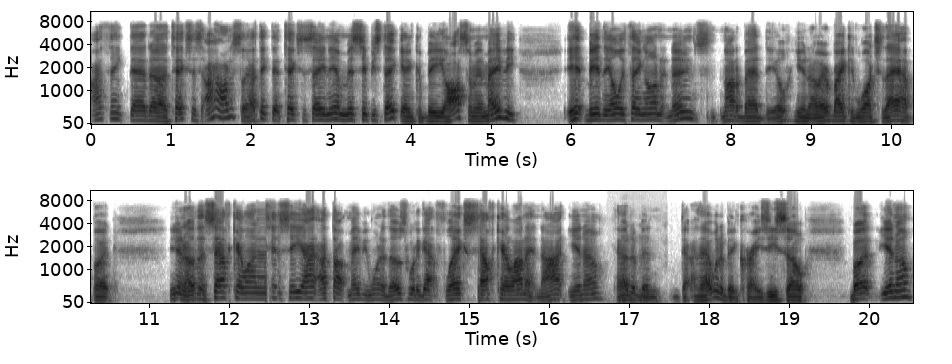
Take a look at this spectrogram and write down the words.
I think that uh, Texas. I honestly I think that Texas A and M Mississippi State game could be awesome, and maybe it being the only thing on at noon's not a bad deal. You know, everybody could watch that, but you know, the South Carolina Tennessee, I, I thought maybe one of those would have got flexed. South Carolina at night, you know, that would have been that would have been crazy. So, but you know,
